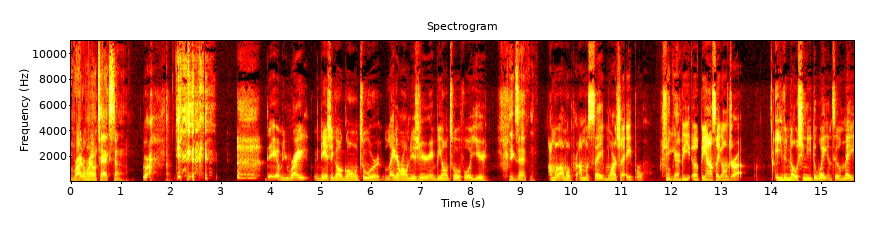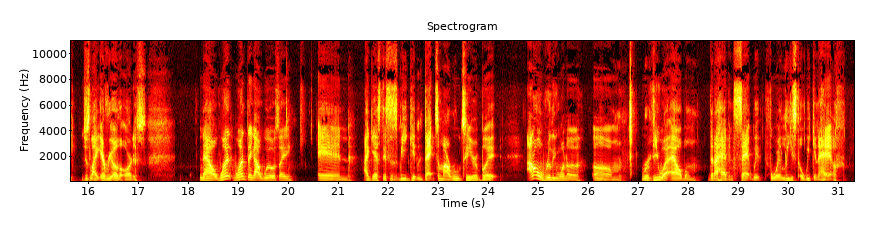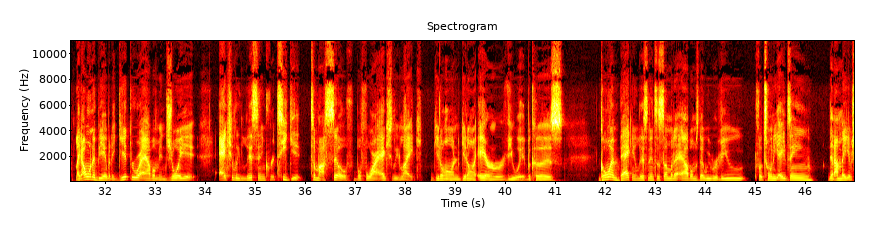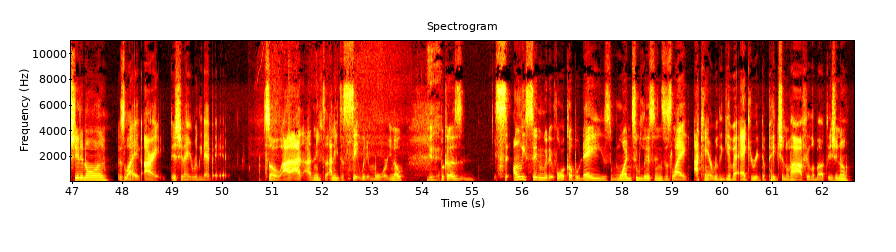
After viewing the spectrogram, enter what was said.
right don't around make- tax time? Right. Damn, you right. And then she gonna go on tour later on this year and be on tour for a year. Exactly. I'm gonna I'm gonna I'm gonna say March or April. She Okay. be uh, Beyonce gonna drop, even though she need to wait until May, just like every other artist. Now, one one thing I will say, and I guess this is me getting back to my roots here, but I don't really want to um review an album that I haven't sat with for at least a week and a half. Like I want to be able to get through an album, enjoy it, actually listen, critique it to myself before I actually like get on get on air and review it because going back and listening to some of the albums that we reviewed for 2018 that I may have shitted on is like, all right, this shit ain't really that bad. So I, I I need to I need to sit with it more, you know, Yeah. because only sitting with it for a couple days, one two listens is like I can't really give an accurate depiction of how I feel about this, you know.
